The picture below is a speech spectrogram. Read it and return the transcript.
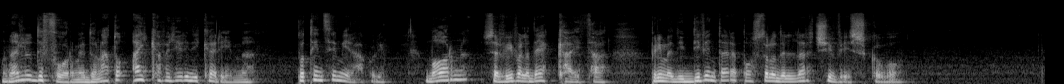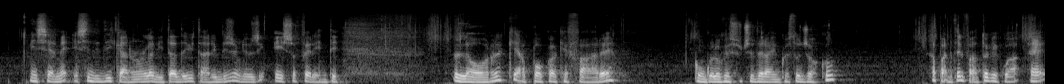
Un anello deforme donato ai cavalieri di Karim. Potenzia i miracoli. Morn serviva la dea Kaitha prima di diventare apostolo dell'arcivescovo. Insieme essi dedicarono la vita ad aiutare i bisognosi e i sofferenti. Lore, che ha poco a che fare con quello che succederà in questo gioco, a parte il fatto che qua è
